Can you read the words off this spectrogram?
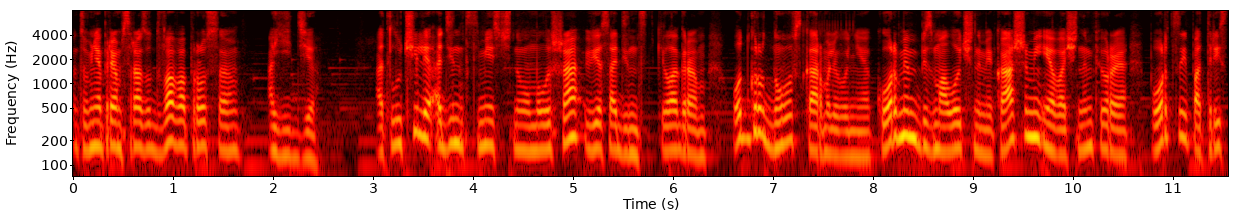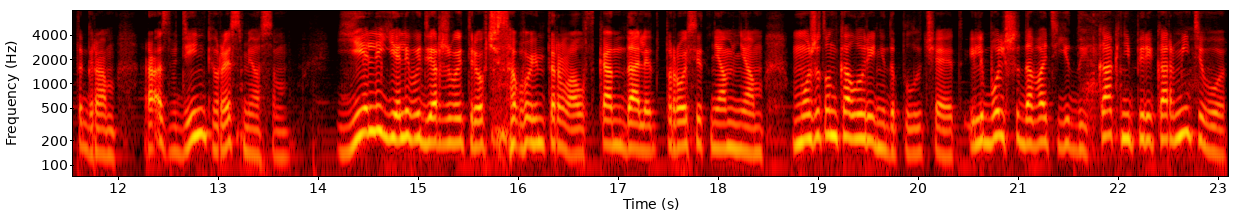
Вот у меня прям сразу два вопроса о еде. Отлучили 11-месячного малыша, вес 11 килограмм, от грудного вскармливания. Кормим безмолочными кашами и овощным пюре. Порции по 300 грамм. Раз в день пюре с мясом. Еле-еле выдерживает трехчасовой интервал. Скандалит, просит ням-ням. Может, он калорий недополучает. Или больше давать еды. Как не перекормить его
